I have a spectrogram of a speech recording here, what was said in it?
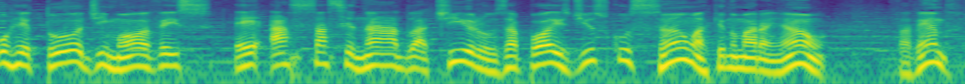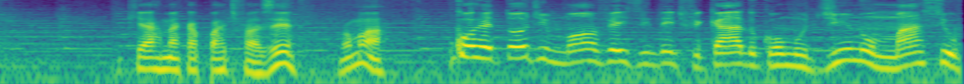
corretor de imóveis é assassinado a tiros após discussão aqui no Maranhão. Tá vendo? O que a arma é capaz de fazer? Vamos lá. Corretor de imóveis, identificado como Dino Márcio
